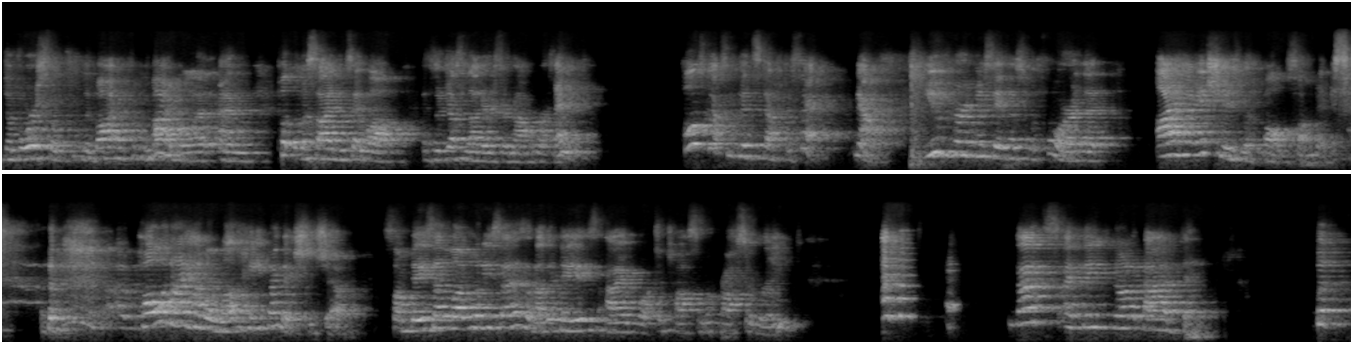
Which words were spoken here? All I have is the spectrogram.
divorce them from the Bible, from the Bible and, and put them aside and say, well, if they're just letters, they're not worth anything. Paul's got some good stuff to say. Now, you've heard me say this before that I have issues with Paul some days. Uh, Paul and I have a love-hate relationship. Some days I love what he says, and other days I want to toss him across a room. That's, I think, not a bad thing. But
